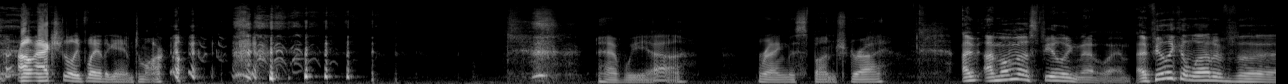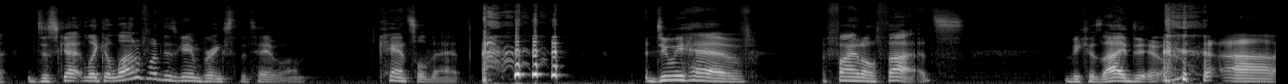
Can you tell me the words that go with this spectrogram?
I'll actually play the game tomorrow. Have we uh, wrang the sponge dry? I, I'm almost feeling that way. I feel like a lot of the discuss, like a lot of what this game brings to the table. Cancel that. do we have final thoughts? Because I do. uh,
